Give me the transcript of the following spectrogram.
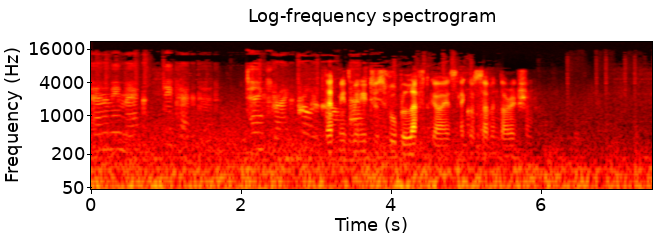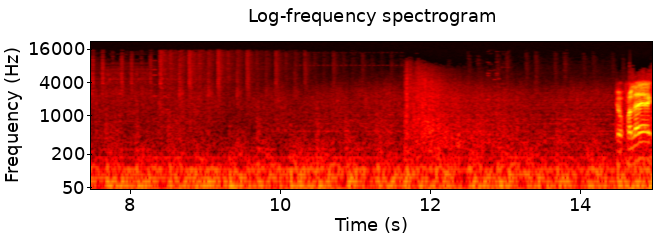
Enemy mech detected. Tank strike protocol. That means we need to swoop left, guys. Echo 7 direction. Go for leg.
